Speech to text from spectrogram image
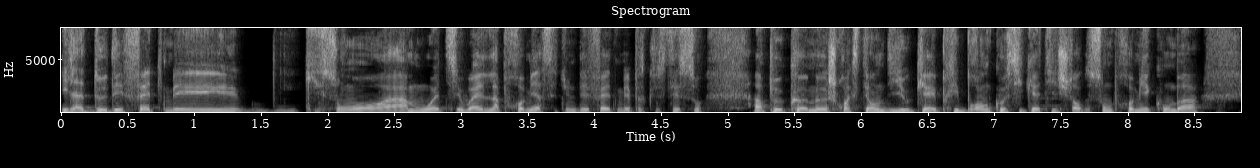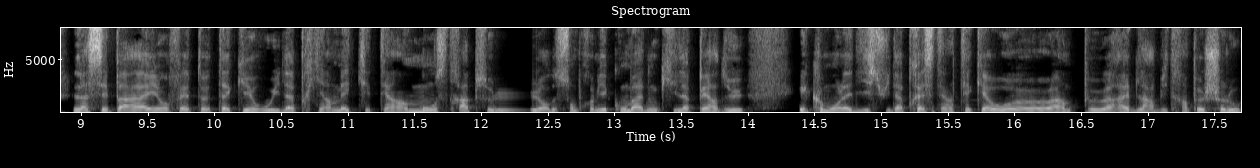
il a deux défaites, mais qui sont à moitié. Ouais, la première c'est une défaite, mais parce que c'était un peu comme, je crois que c'était Andy qui avait pris Branko Sikatic lors de son premier combat. Là, c'est pareil en fait. Takeru, il a pris un mec qui était un monstre absolu lors de son premier combat, donc il a perdu. Et comme on l'a dit, celui d'après c'était un TKO euh, un peu arrêt de l'arbitre, un peu chelou.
